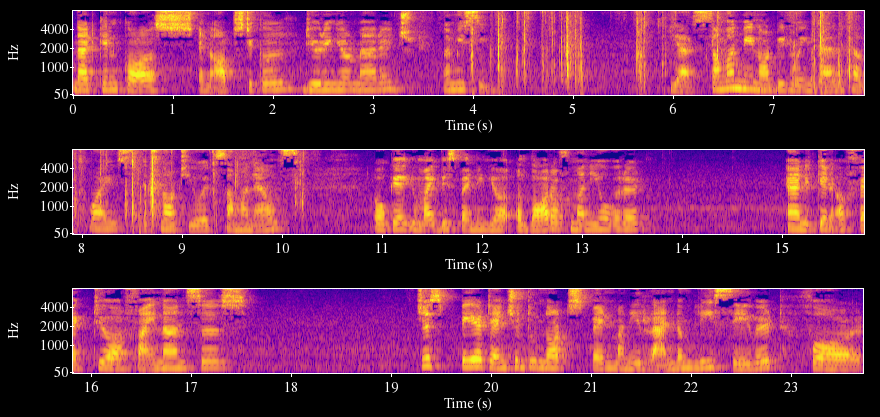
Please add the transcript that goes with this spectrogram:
that can cause an obstacle during your marriage. Let me see. Yes, someone may not be doing well health-wise. It's not you, it's someone else. Okay, you might be spending your a lot of money over it. And it can affect your finances. Just pay attention to not spend money randomly. Save it for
